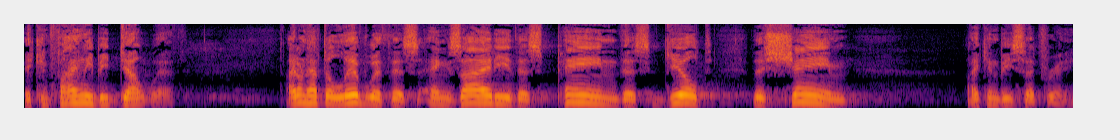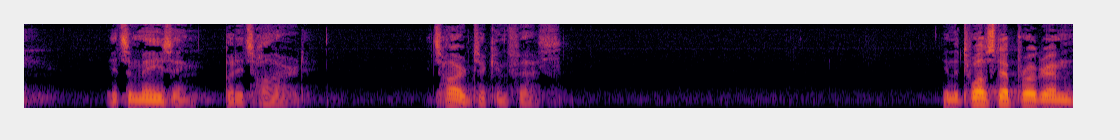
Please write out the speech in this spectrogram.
It can finally be dealt with. I don't have to live with this anxiety, this pain, this guilt, this shame. I can be set free. It's amazing, but it's hard. It's hard to confess. In the 12 step program,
